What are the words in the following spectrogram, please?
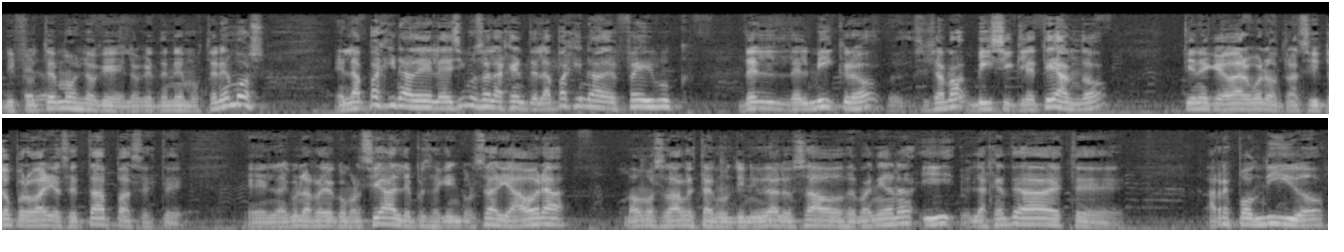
Disfrutemos lo que lo que tenemos. Tenemos en la página de, le decimos a la gente, la página de Facebook del, del micro, se llama Bicicleteando. Tiene que ver, bueno, transitó por varias etapas, este, en alguna radio comercial, después aquí en Corsaria. Ahora vamos a darle esta continuidad los sábados de mañana y la gente ha, este, ha respondido,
